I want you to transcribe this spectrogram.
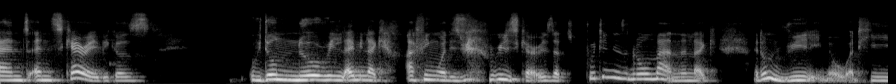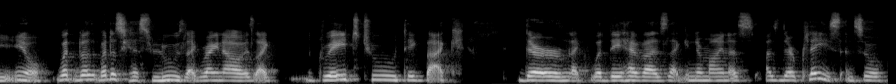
and and scary because we don't know really i mean like i think what is really scary is that putin is an old man and like i don't really know what he you know what what does he has to lose like right now is like great to take back their like what they have as like in their mind as as their place and so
